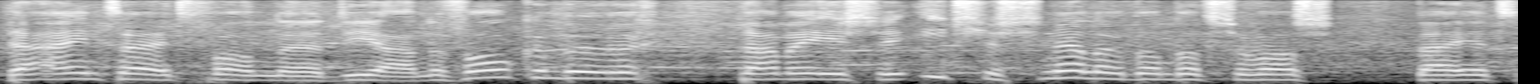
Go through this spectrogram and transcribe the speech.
de eindtijd van uh, Diane Valkenburg. Daarmee is ze ietsje sneller dan dat ze was bij het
